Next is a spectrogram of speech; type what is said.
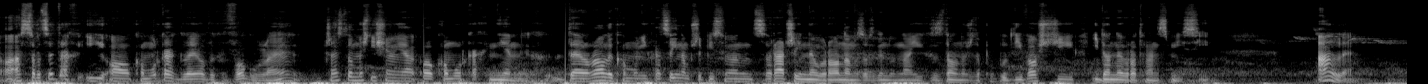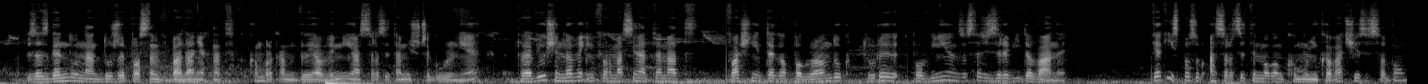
o astrocytach i o komórkach glejowych w ogóle często myśli się jak o komórkach niemych, tę rolę komunikacyjną przypisując raczej neuronom ze względu na ich zdolność do pobudliwości i do neurotransmisji. Ale ze względu na duży postęp w badaniach nad komórkami glejowymi i astrocytami szczególnie, pojawiły się nowe informacje na temat właśnie tego poglądu, który powinien zostać zrewidowany. W jaki sposób astrocyty mogą komunikować się ze sobą?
